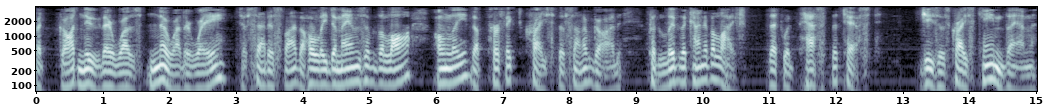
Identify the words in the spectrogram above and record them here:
But God knew there was no other way to satisfy the holy demands of the law. Only the perfect Christ, the Son of God, could live the kind of a life that would pass the test. Jesus Christ came then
